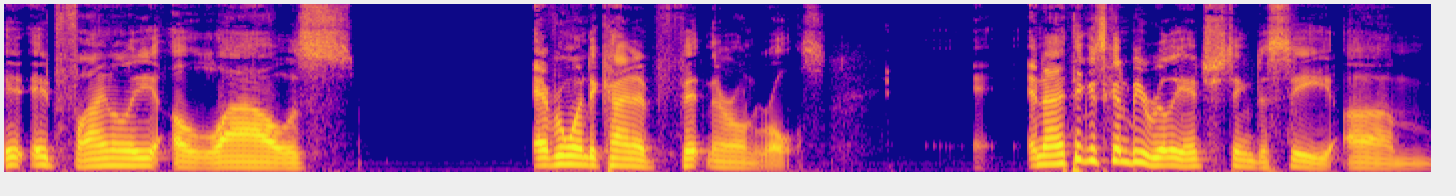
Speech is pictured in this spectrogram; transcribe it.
it, it finally allows everyone to kind of fit in their own roles. And I think it's going to be really interesting to see um,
